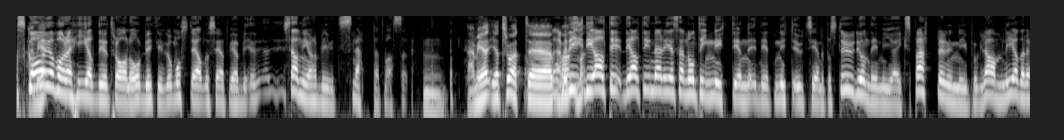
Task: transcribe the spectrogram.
Ska jag... vara helt neutral och objektiv, då måste jag ändå säga att vi har blivit, sändningen har blivit snäppet vassare. Mm. Nej, men jag, jag, tror att... Eh, Nej, man, men det, det, är alltid, det är alltid när det är så här någonting nytt, det är, en, det är ett nytt utseende på studion, det är nya experter, det är en ny programledare.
